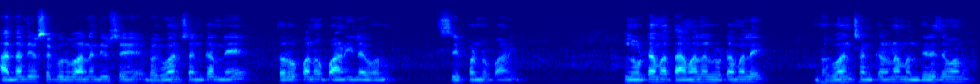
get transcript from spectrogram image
આજના દિવસે ગુરુવારના દિવસે ભગવાન શંકરને તરોપાનું પાણી લેવાનું, શ્રીફળનું પાણી, લોટામાં, તાંબાના લોટામાં લઈ ભગવાન શંકરના મંદિરે જવાનું.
